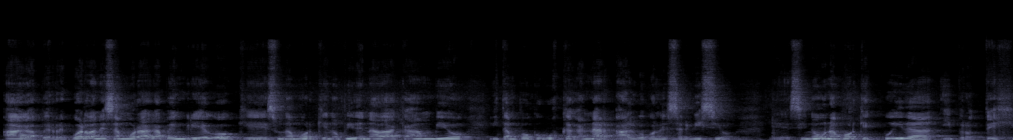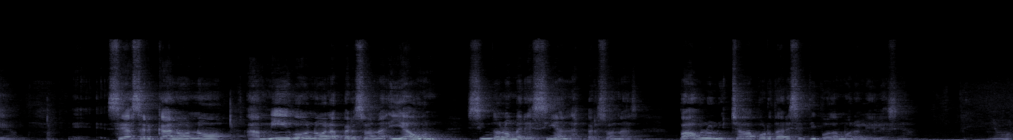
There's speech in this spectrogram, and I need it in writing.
ágape. ¿Recuerdan ese amor ágape en griego que es un amor que no pide nada a cambio y tampoco busca ganar algo con el servicio, eh, sino un amor que cuida y protege? Eh, sea cercano o no, amigo o no a la persona, y aún si no lo merecían las personas, Pablo luchaba por dar ese tipo de amor a la iglesia. Mi amor.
